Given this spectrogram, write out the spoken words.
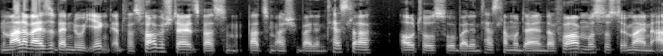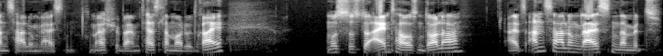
normalerweise, wenn du irgendetwas vorbestellst, was war zum Beispiel bei den Tesla Autos, so bei den Tesla-Modellen davor, musstest du immer eine Anzahlung leisten. Zum Beispiel beim Tesla Model 3 musstest du 1000 Dollar als Anzahlung leisten, damit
